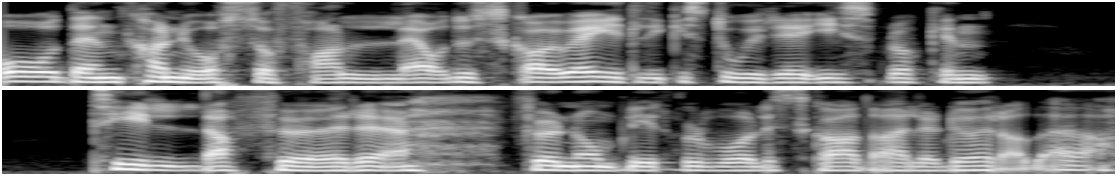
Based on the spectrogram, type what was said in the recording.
Og den kan jo også falle, og du skal jo egentlig ikke store isblokken til da før, før noen blir alvorlig skada eller dør av det, da.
